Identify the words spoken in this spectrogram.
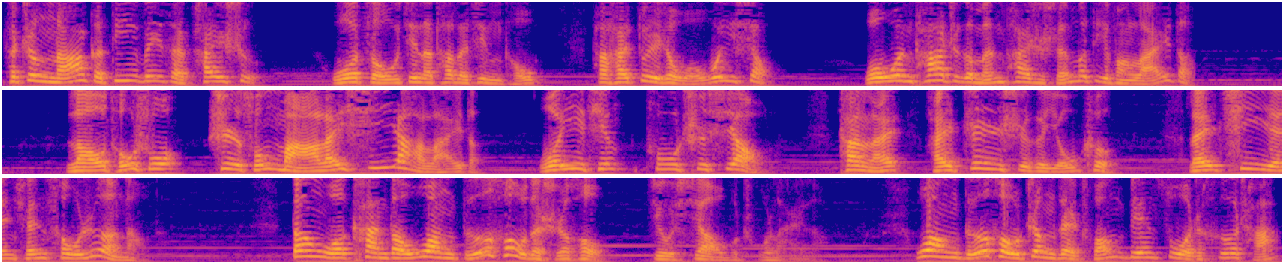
他正拿个 DV 在拍摄，我走进了他的镜头，他还对着我微笑。我问他这个门派是什么地方来的，老头说是从马来西亚来的。我一听，扑哧笑了。看来还真是个游客，来七眼泉凑热闹的。当我看到望德厚的时候，就笑不出来了。望德厚正在床边坐着喝茶，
